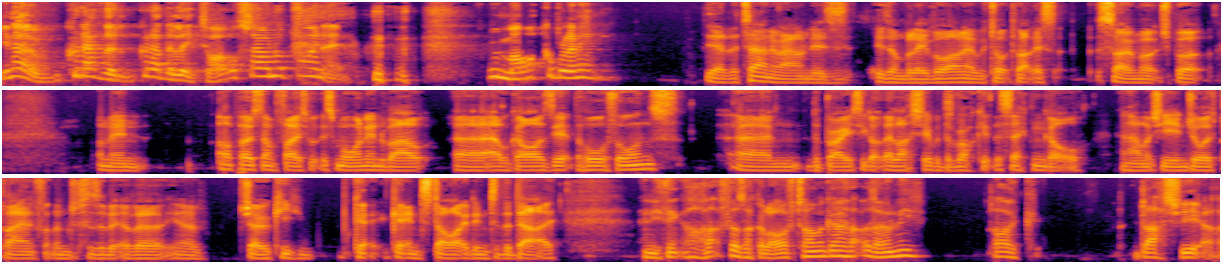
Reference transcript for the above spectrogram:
you know, could have the could have the league title sewn up by now. Remarkable, isn't it? yeah, the turnaround is is unbelievable. I know we talked about this so much, but I mean, I posted on Facebook this morning about uh, El Ghazi at the Hawthorns, um, the brace he got there last year with the Rocket, the second goal, and how much he enjoys playing for them just as a bit of a you know jokey get, getting started into the day. And you think, oh, that feels like a lifetime ago. That was only like last year,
